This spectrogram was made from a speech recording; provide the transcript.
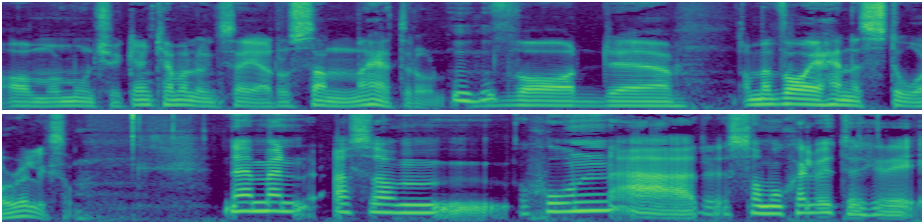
av mormonkyrkan kan man lugnt säga. Rosanna heter hon. Mhm. Vad, eh, ja, men vad är hennes story liksom? Nej men alltså hon är, som hon själv uttrycker det,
